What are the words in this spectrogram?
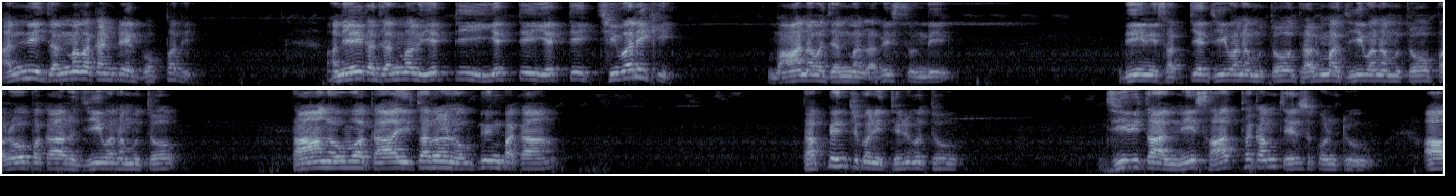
అన్ని జన్మల కంటే గొప్పది. అనేక జన్మలు ఎత్తి ఎత్తి ఎత్తి చివరికి మానవ జన్మ లభిస్తుంది. దీని సత్య జీవనముతో ధర్మ జీవనముతో పరోపకార జీవనముతో తానొవ్వక ఇతరులను ఒప్పింపక తప్పించుకొని తిరుగుతూ జీవితాన్ని సార్థకం చేసుకుంటూ ఆ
